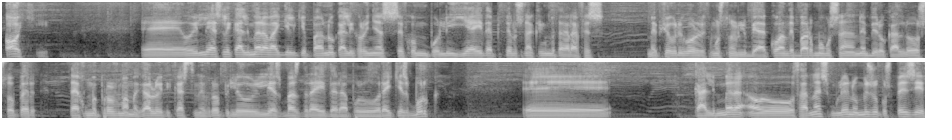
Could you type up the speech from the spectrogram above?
Όχι. Ε, ο Ηλίας λέει καλημέρα, Βαγγέλη και πάνω. Καλή χρονιά σας. Εύχομαι πολύ υγεία. Είδα επιτέλους να κλείνουμε μεταγραφέ με πιο γρήγορο ρυθμό στον Ολυμπιακό. Αν δεν πάρουμε όμως έναν έμπειρο καλό στόπερ, θα έχουμε πρόβλημα μεγάλο, ειδικά στην Ευρώπη, λέει ο Ηλίας Μπας Driver από Ρέικεσμπουργκ. Ε, καλημέρα. Ο Θανάσης μου λέει: Νομίζω πως παίζει 7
